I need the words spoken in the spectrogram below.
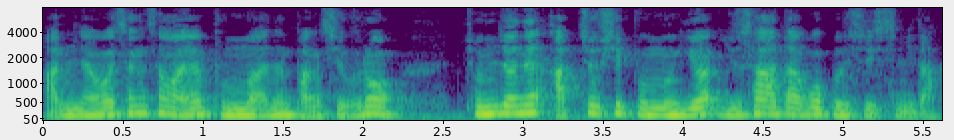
압력을 생성하여 분무하는 방식으로 좀 전에 압축식 분무기와 유사하다고 볼 수 있습니다.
